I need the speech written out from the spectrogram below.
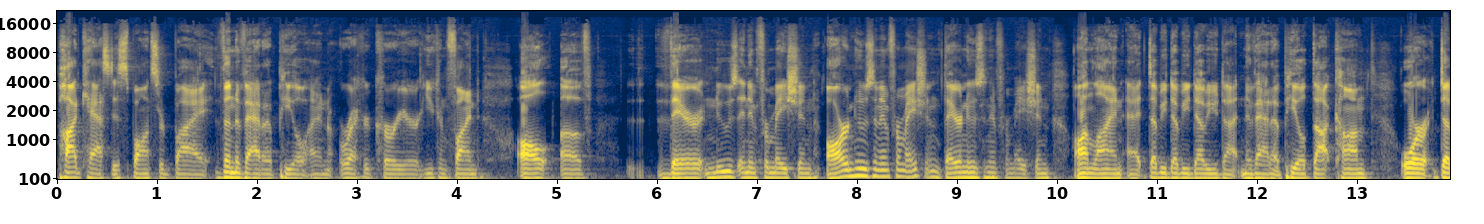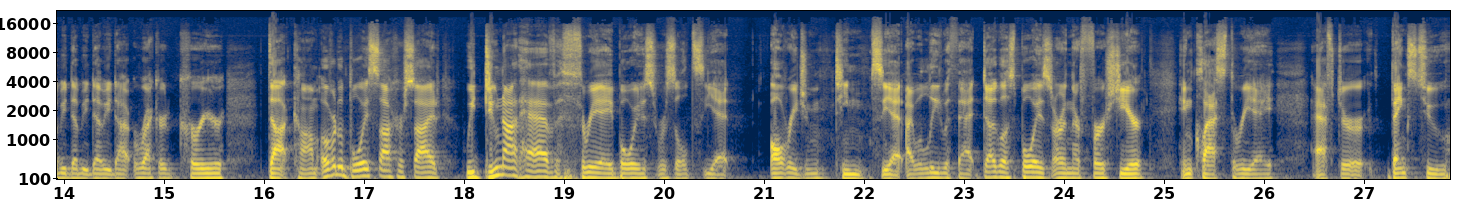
podcast is sponsored by the Nevada Appeal and Record Courier. You can find all of their news and information, our news and information, their news and information online at www.nevadaappeal.com or www.recordcourier.com. Over to the boys soccer side, we do not have 3A boys results yet all region team yet. I will lead with that. Douglas boys are in their first year in Class 3A after, thanks to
